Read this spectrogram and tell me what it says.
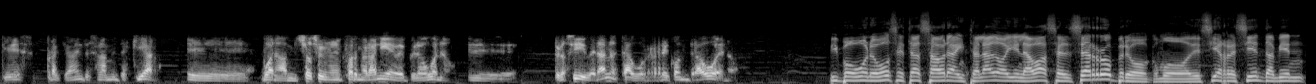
que es prácticamente solamente esquiar. Eh, bueno, yo soy un enfermero a nieve, pero bueno, eh, pero sí, verano está recontra bueno. Pipo, bueno, vos estás ahora instalado ahí en la base del cerro, pero como decías recién, también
